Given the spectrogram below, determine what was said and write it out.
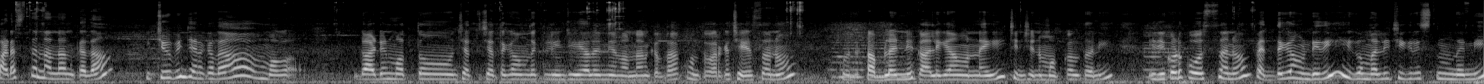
పడస్తాను అన్నాను కదా చూపించాను కదా మొగ గార్డెన్ మొత్తం చెత్త చెత్తగా ఉంది క్లీన్ చేయాలని నేను అన్నాను కదా కొంతవరకు చేశాను కొన్ని టబ్లన్నీ ఖాళీగా ఉన్నాయి చిన్న చిన్న మొక్కలతోని. ఇది కూడా కోస్తాను పెద్దగా ఉండేది ఇక మళ్ళీ చిగురిస్తుందండి.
